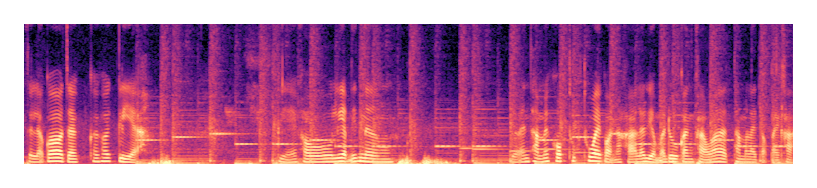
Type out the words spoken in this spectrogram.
เสร็จแล้วก็จะค่อยๆเกลี่ย เกลี่ยให้เขาเรียบนิดนึง เดี๋ยวแอนทำให้ครบทุกถ้วยก่อนนะคะ แล้วเดี๋ยวมาดูกันค่ะว่าทำอะไรต่อไปค่ะ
